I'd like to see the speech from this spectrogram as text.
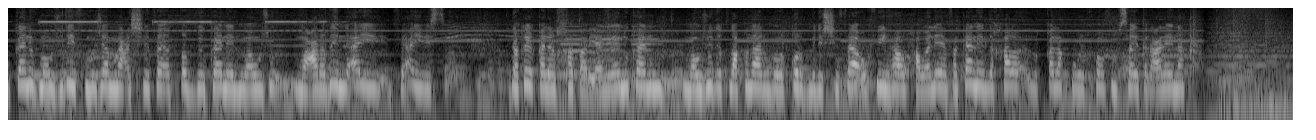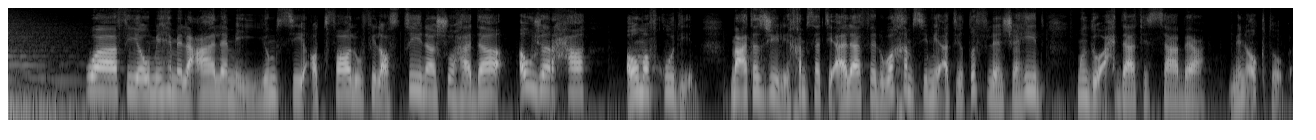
وكانوا موجودين في مجمع الشفاء الطبي وكان معرضين لاي في أي دقيقة للخطر. يعني لأنه كان موجود إطلاق نار بالقرب من الشفاء وفيها وحواليها. فكان القلق والخوف مسيطر علينا. وفي يومهم العالمي يمسي أطفال فلسطين شهداء أو جرحى أو مفقودين مع تسجيل 5500 طفل شهيد منذ أحداث السابع من أكتوبر.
